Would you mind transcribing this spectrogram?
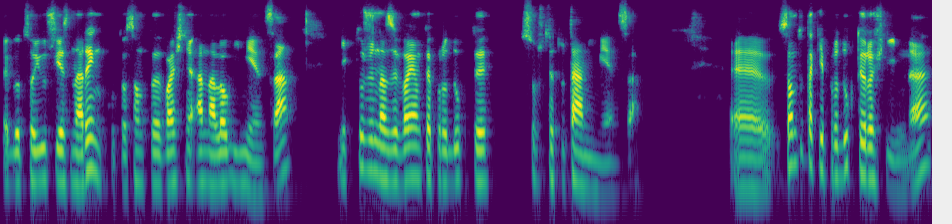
tego, co już jest na rynku, to są te właśnie analogi mięsa. Niektórzy nazywają te produkty substytutami mięsa. E, są to takie produkty roślinne,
